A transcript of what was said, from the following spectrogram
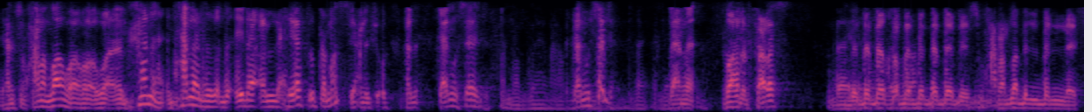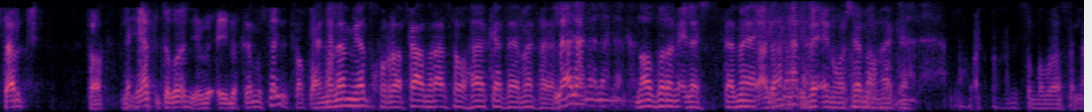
يعني سبحان الله وانحنى انحنى إلى اللحيات تمس يعني شو كانه ساجد كانه ساجد لأن ظهر الفرس سبحان الله بال- بالسرج فلحياته إذا كانه ساجد فوق يعني لم يدخل رافعا رأسه هكذا مثلا. لا لا لا لا لا ناظرا إلى السماء. بإباء وشمم هكذا الله عليه صلى الله عليه وسلم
